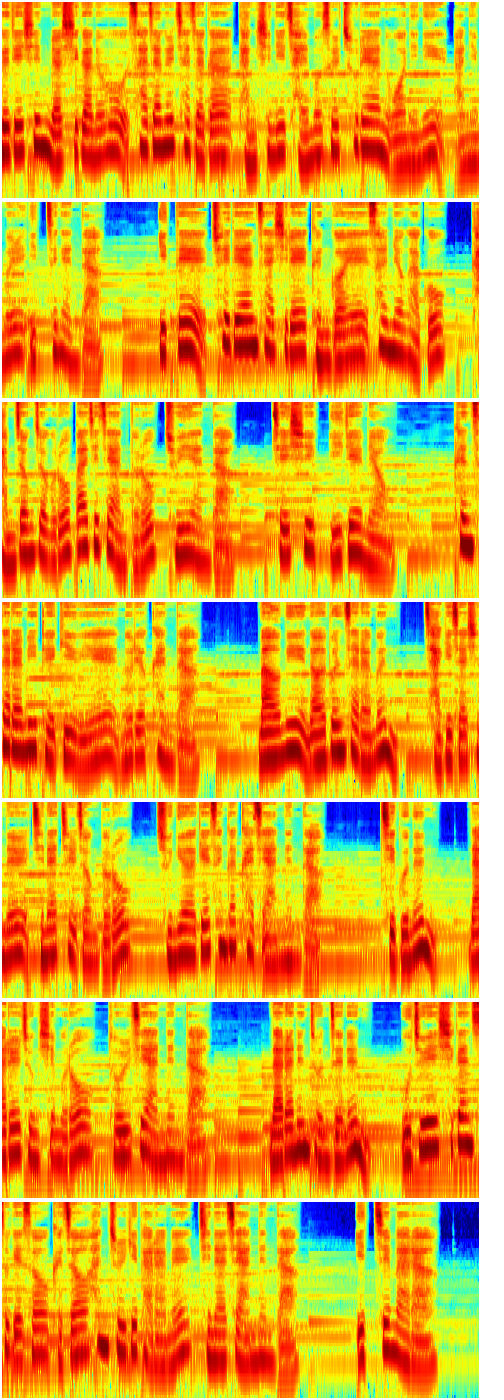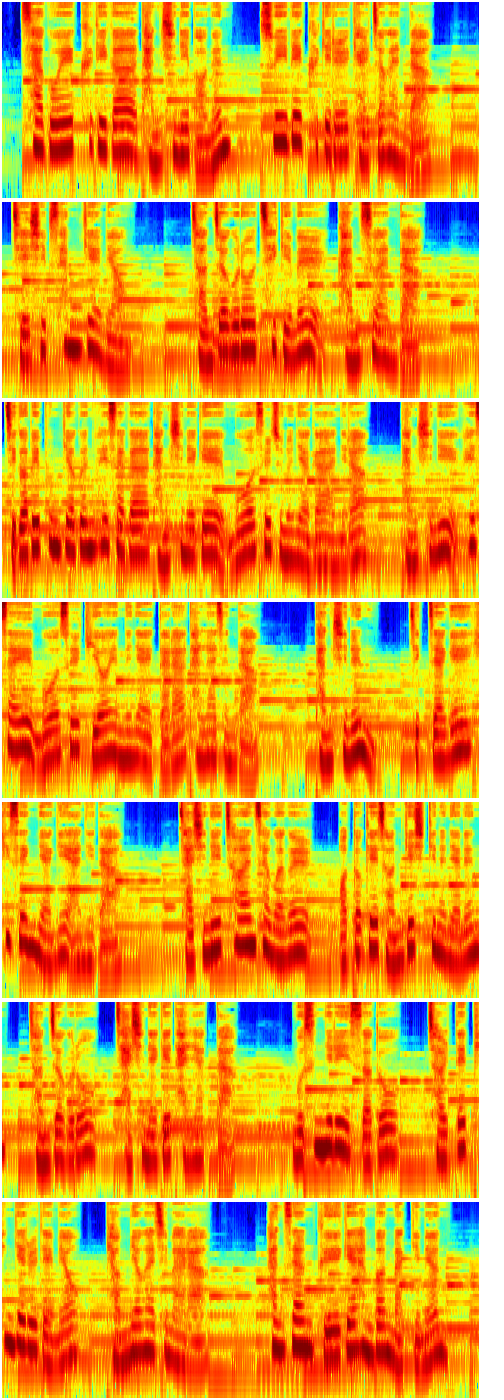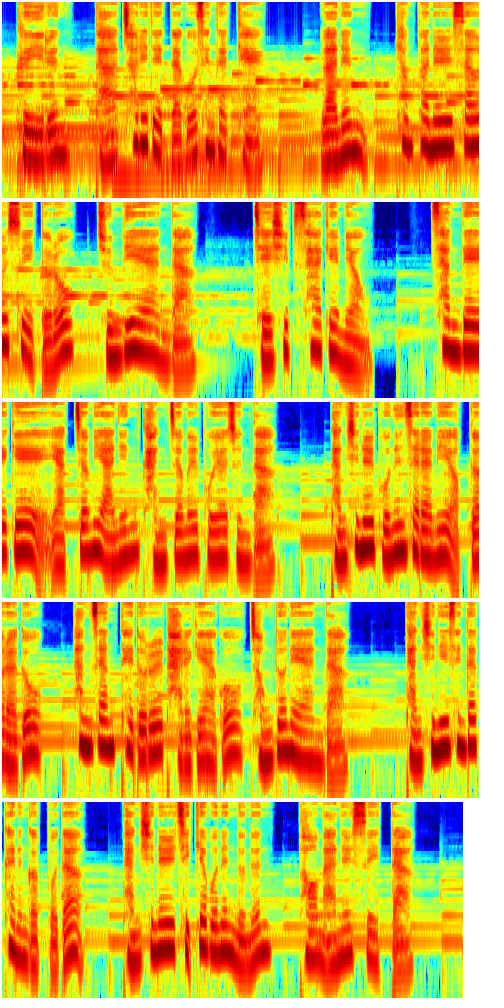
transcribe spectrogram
그 대신 몇 시간 후 사장을 찾아가 당신이 잘못을 초래한 원인이 아님을 입증한다. 이때 최대한 사실에 근거해 설명하고 감정적으로 빠지지 않도록 주의한다. 제12계명. 큰 사람이 되기 위해 노력한다. 마음이 넓은 사람은 자기 자신을 지나칠 정도로 중요하게 생각하지 않는다. 지구는 나를 중심으로 돌지 않는다. 나라는 존재는 우주의 시간 속에서 그저 한 줄기 바람에 지나지 않는다. 잊지 마라. 사고의 크기가 당신이 버는 수입의 크기를 결정한다. 제13계명. 전적으로 책임을 감수한다. 직업의 품격은 회사가 당신에게 무엇을 주느냐가 아니라 당신이 회사에 무엇을 기여했느냐에 따라 달라진다. 당신은 직장의 희생양이 아니다. 자신이 처한 상황을 어떻게 전개시키느냐는 전적으로 자신에게 달렸다. 무슨 일이 있어도 절대 핑계를 대며 변명하지 마라. 항상 그에게 한번 맡기면 그 일은 다 처리됐다고 생각해. 라는 평판을 쌓을 수 있도록 준비해야 한다. 제14계명. 상대에게 약점이 아닌 강점을 보여준다. 당신을 보는 사람이 없더라도 항상 태도를 바르게 하고 정돈해야 한다. 당신이 생각하는 것보다 당신을 지켜보는 눈은 더 많을 수 있다.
